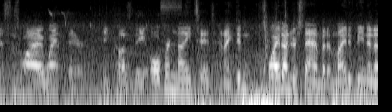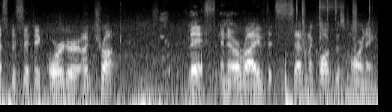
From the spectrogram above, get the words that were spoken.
this is why I went there because they overnighted, and I didn't quite understand, but it might have been in a specific order, a truck. This, and it arrived at 7 o'clock this morning,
